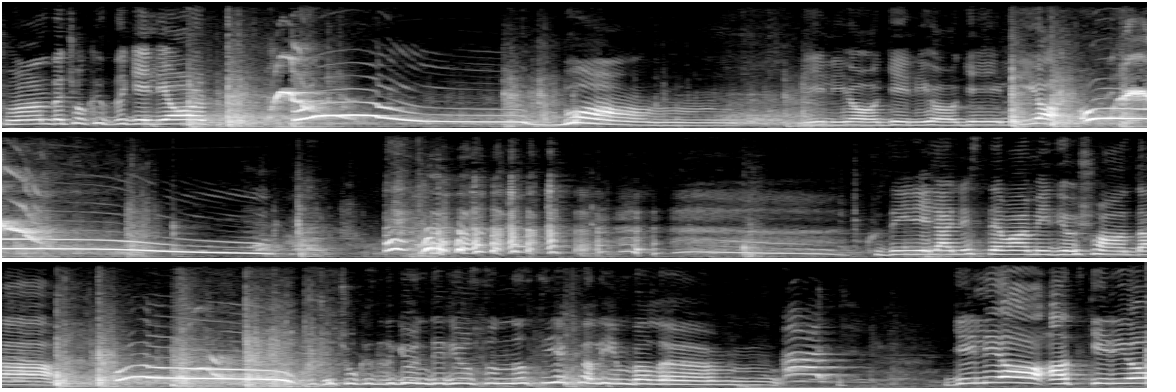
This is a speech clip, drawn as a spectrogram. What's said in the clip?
Şu anda çok hızlı geliyor. Bom. Geliyor, geliyor, geliyor. Oo! Kuzey eğlencesi devam ediyor şu anda. Kuzey çok hızlı gönderiyorsun. Nasıl yakalayayım balım? Geliyor, at geliyor.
